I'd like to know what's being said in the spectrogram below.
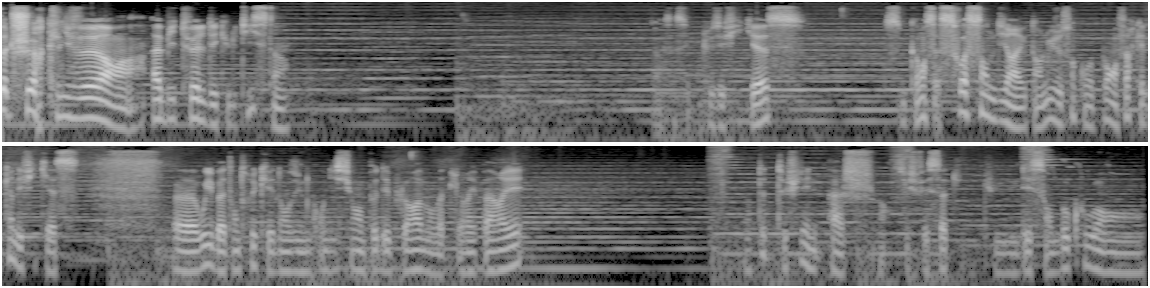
Butcher Cleaver habituel des cultistes. Ah, ça c'est plus efficace. Ça commence à 60 direct. Hein. lui je sens qu'on va pouvoir en faire quelqu'un d'efficace. Euh, oui bah ton truc est dans une condition un peu déplorable, on va te le réparer. On va peut-être te filer une hache. si je fais ça tu tu descends beaucoup en,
